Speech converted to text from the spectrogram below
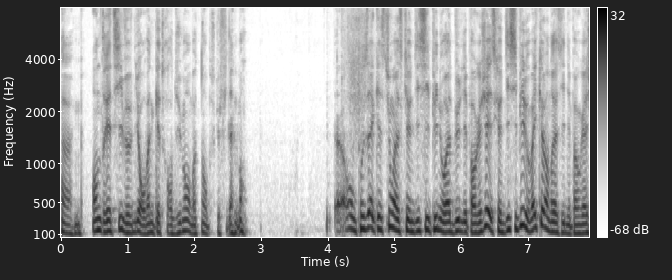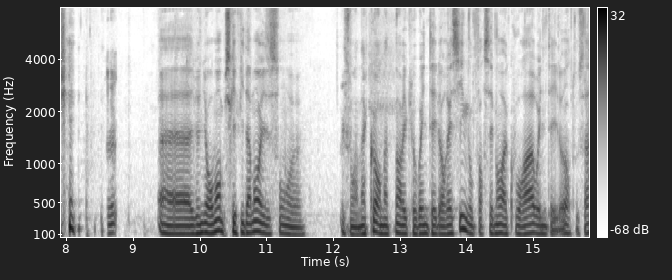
euh, Andretti veut venir aux 24 heures du Mans maintenant, parce que finalement, euh, on posait la question est-ce qu'il y a une discipline où Red Bull n'est pas engagé Est-ce qu'il y a une discipline où Michael Andretti n'est pas engagé? Mm. Euh, Il veut venir au Mans, puisqu'évidemment, ils sont, euh, ils sont en accord maintenant avec le Wayne Taylor Racing, donc forcément Acura, Wayne Taylor, tout ça.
